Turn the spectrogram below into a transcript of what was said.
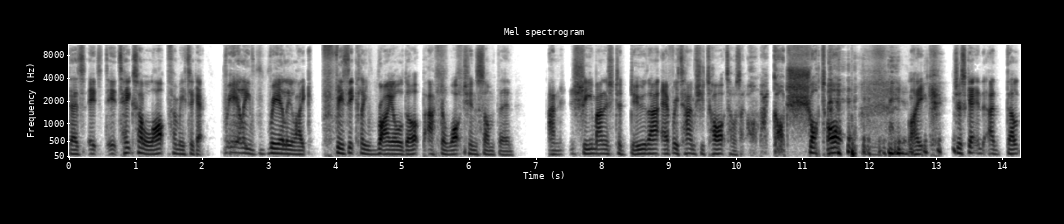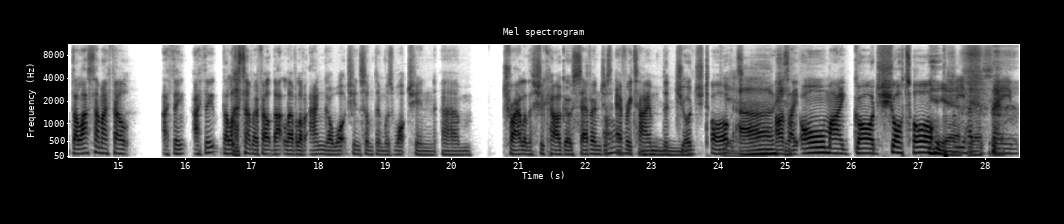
there's it it takes a lot for me to get really, really like physically riled up after watching something. And she managed to do that every time she talked. I was like, "Oh my god, shut up!" like just getting uh, the, the last time I felt I think I think the last time I felt that level of anger watching something was watching um Trial of the Chicago 7 just Oh. every time the Mm. judge talked. Yeah. Ah, I was shit. like, "Oh my god, shut up." yeah, she had yeah. the same.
